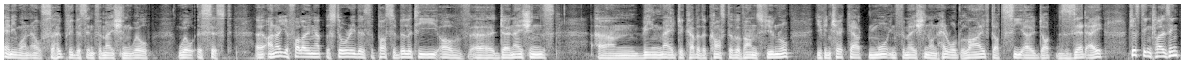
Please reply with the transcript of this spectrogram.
anyone else. So hopefully this information will will assist. Uh, I know you're following up the story. There's the possibility of uh, donations um, being made to cover the cost of Owam's funeral. You can check out more information on heraldlive.co.za. Just in closing,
